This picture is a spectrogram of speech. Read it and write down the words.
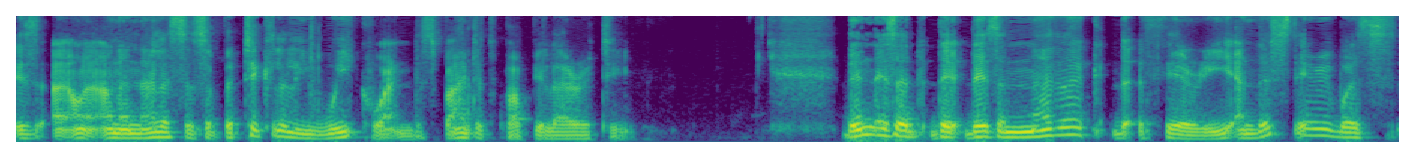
is on, on analysis a particularly weak one, despite its popularity. Then there's a there's another theory, and this theory was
